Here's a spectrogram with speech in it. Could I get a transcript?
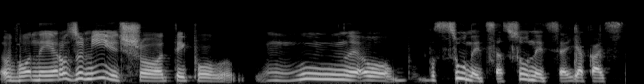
Вони розуміють, що, типу, сунеться, сунеться якась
